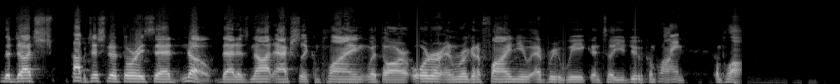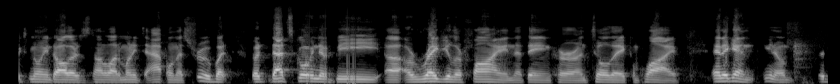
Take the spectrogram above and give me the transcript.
the Dutch competition authority said, no, that is not actually complying with our order, and we're going to fine you every week until you do comply. Comply. Million dollars is not a lot of money to Apple, and that's true. But but that's going to be uh, a regular fine that they incur until they comply. And again, you know, the,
